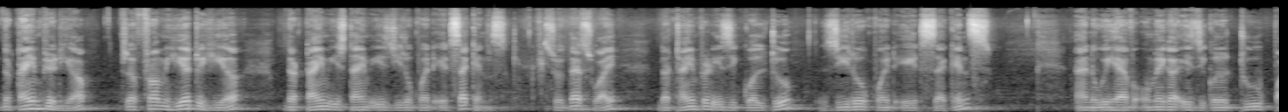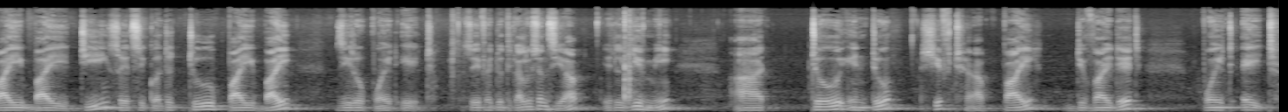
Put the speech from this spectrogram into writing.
the time period here. So from here to here the time is time is 0.8 seconds. So that's why the time period is equal to 0.8 seconds. And we have omega is equal to 2 pi by t. So it's equal to 2 pi by 0.8 so if i do the calculations here it will give me uh, 2 into shift uh, pi divided 0.8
